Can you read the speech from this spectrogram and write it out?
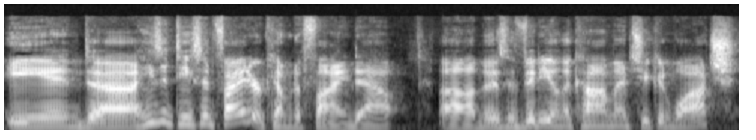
and uh, he's a decent fighter, come to find out. Um, there's a video in the comments you can watch.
